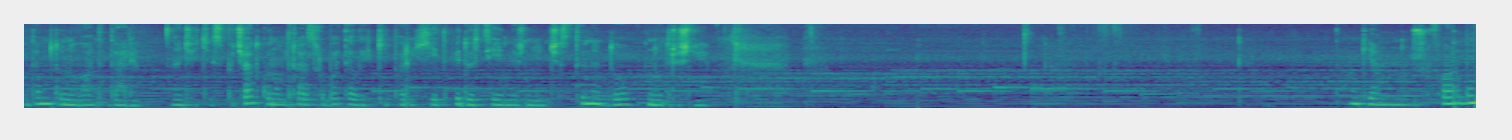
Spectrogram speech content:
будемо тонувати далі. Значить, спочатку нам треба зробити легкий перехід від ось цієї нижньої частини до внутрішньої. Так, я наношу фарбу.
